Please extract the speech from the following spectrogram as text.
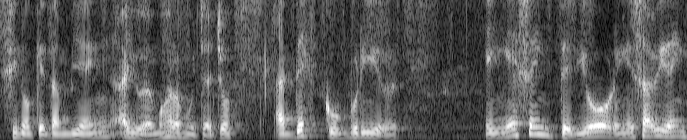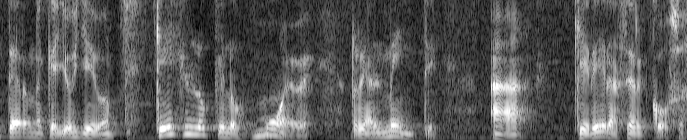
sino que también ayudemos a los muchachos a descubrir en ese interior, en esa vida interna que ellos llevan, qué es lo que los mueve realmente a querer hacer cosas,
